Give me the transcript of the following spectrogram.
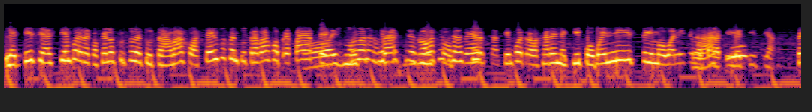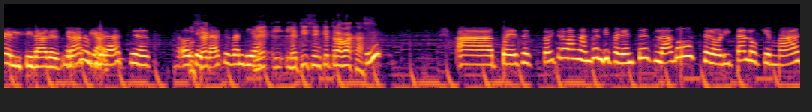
Leticia, es tiempo de recoger los frutos de tu trabajo, ascensos en tu trabajo, prepárate. Ay, muchas Nuevas- gracias, Nuevas muchas gracias. ofertas, tiempo de trabajar en equipo. Buenísimo, buenísimo para ti, Gracias. Leticia. Felicidades, gracias. Muchas gracias. Ok, O sea, gracias, buen día. Le- Leticia, ¿en qué trabajas? ¿Sí? Ah, pues estoy trabajando en diferentes lados, pero ahorita lo que más,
